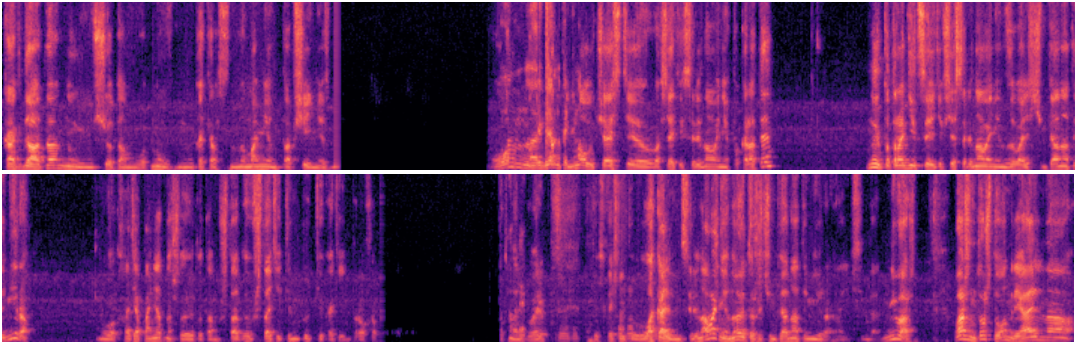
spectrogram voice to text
когда-то, ну, еще там вот, ну, ну, как раз на момент общения с он регулярно принимал участие во всяких соревнованиях по карате. Ну и по традиции эти все соревнования назывались чемпионаты мира. Вот, хотя понятно, что это там в, штат, в штате Кентукки какие-нибудь посмотри, говорю. То есть какие-то локальные соревнования, но это же чемпионаты мира, они всегда. Неважно. Важно то, что он реально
